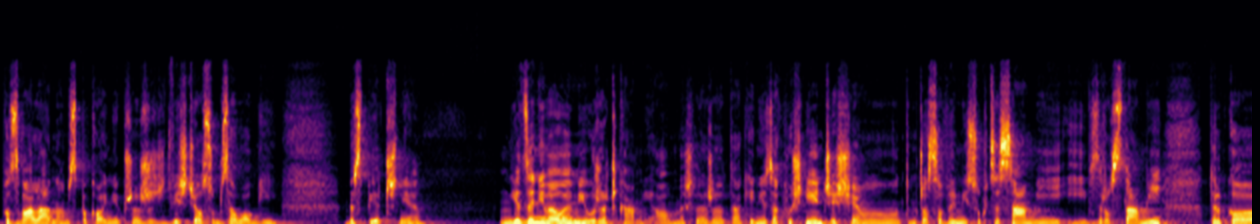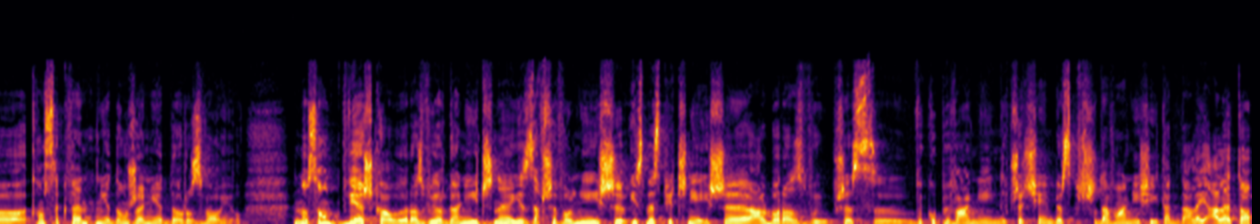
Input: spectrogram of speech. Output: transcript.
pozwala nam spokojnie przeżyć 200 osób załogi bezpiecznie, Jedzenie małymi łyżeczkami. O, myślę, że takie niezachłyśnięcie się tymczasowymi sukcesami i wzrostami, tylko konsekwentnie dążenie do rozwoju. No są dwie szkoły. Rozwój organiczny jest zawsze wolniejszy, jest bezpieczniejszy, albo rozwój przez wykupywanie innych przedsiębiorstw, sprzedawanie się i tak dalej, ale to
